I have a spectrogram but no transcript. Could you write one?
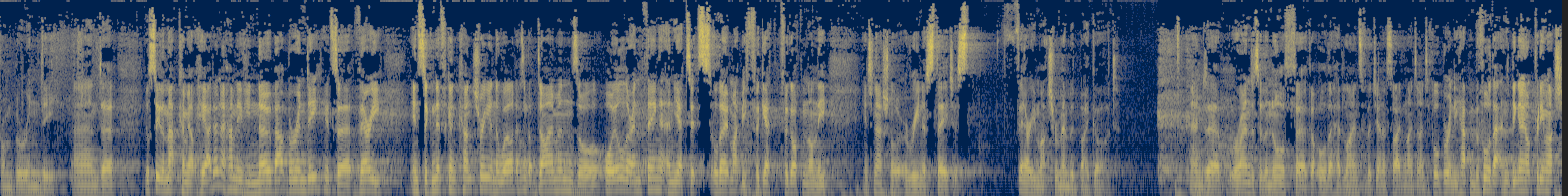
from Burundi. And uh, you'll see the map coming up here. I don't know how many of you know about Burundi. It's a very insignificant country in the world. It hasn't got diamonds or oil or anything, and yet it's, although it might be forget, forgotten on the international arena stage, it's very much remembered by God. And uh, Rwanda to the north uh, got all the headlines for the genocide in 1994. Burundi happened before that and has been going on pretty much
